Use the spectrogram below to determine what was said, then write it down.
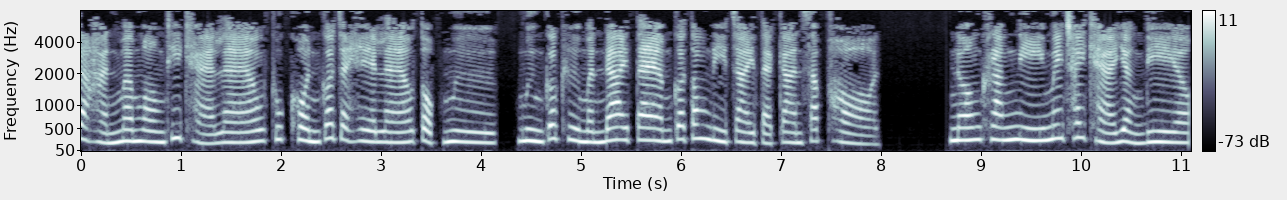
จะหันมามองที่แขแล้ว ทุกคนก็จะเฮแล้วตบมือ มึงก็คือมันได้แต้มก็ต้องดีใจแต่การซัพพอร์ต น้องครั้งนี้ไม่ใช่แขอย่างเดียว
